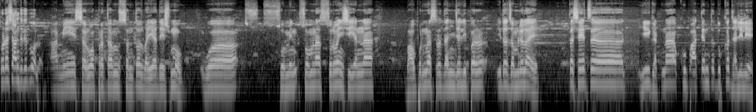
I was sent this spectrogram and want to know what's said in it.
थोडं शांततेत बोला आम्ही सर्वप्रथम संतोष भैया देशमुख व सोमिन सोमनाथ सुरवंशी यांना भावपूर्ण श्रद्धांजलीपर इथं जमलेलो आहे. तसेच ही घटना खूप अत्यंत दुःखद झालेली आहे.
